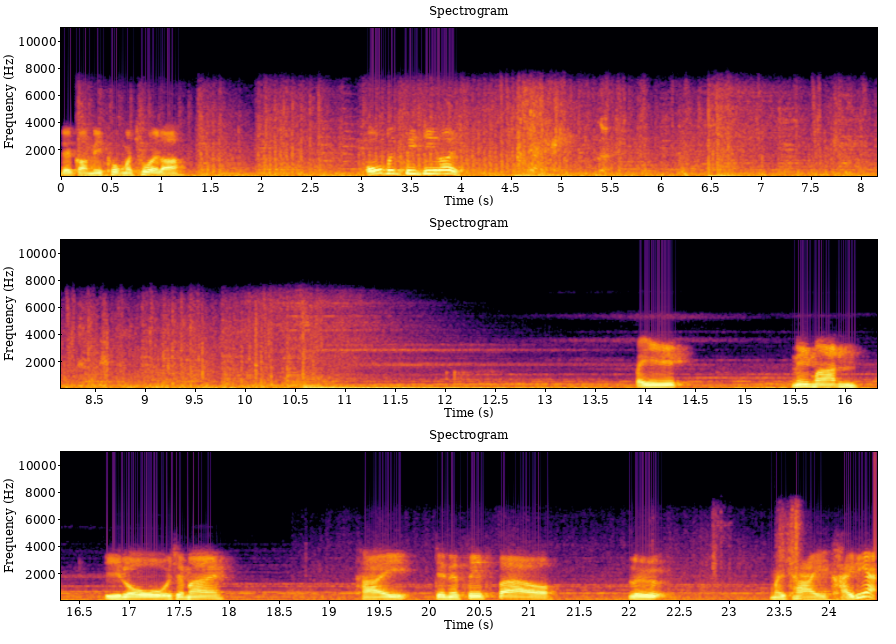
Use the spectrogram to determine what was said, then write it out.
เดี๋ยวก่อนมีพวกมาช่วยเหรอ โอ้ เป็นซีจีเลยปีก นี่มันฮีโร่ใช่ไหม ใครเจเนซิสเปล่า หรือไม่ใช่ ใครเนี่ย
